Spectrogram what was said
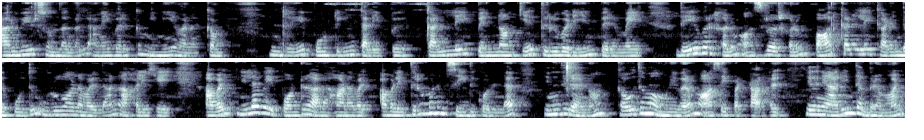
அறிவியல் சொந்தங்கள் அனைவருக்கும் இனிய வணக்கம். இன்றைய போட்டியின் தலைப்பு கல்லை பெண்ணாக்கிய திருவடியின் பெருமை. தேவர்களும் அசுரர்களும் பார்க்கடலை கடைந்தபோது உருவானவள்தான் அகலிகை. அவள் நிலவை போன்று அழகானவள். அவளை திருமணம் செய்து கொள்ள இந்திரனும் கௌதம முனிவரும் ஆசைப்பட்டார்கள். இதனை அறிந்த பிரம்மன்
